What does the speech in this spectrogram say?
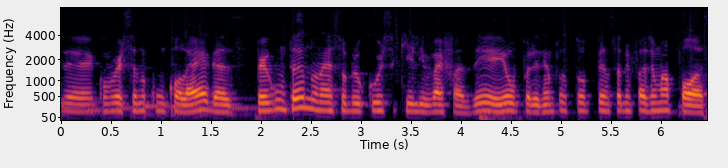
é, conversando com colegas, perguntando né, sobre o curso que ele vai fazer. Eu, por exemplo, estou pensando em fazer uma pós.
